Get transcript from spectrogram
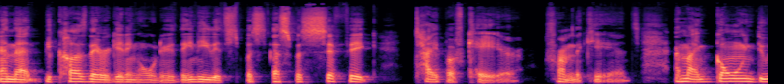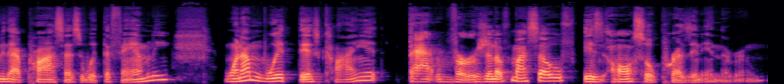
and that because they were getting older, they needed spe- a specific type of care from the kids and like going through that process with the family. When I'm with this client, that version of myself is also present in the room.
